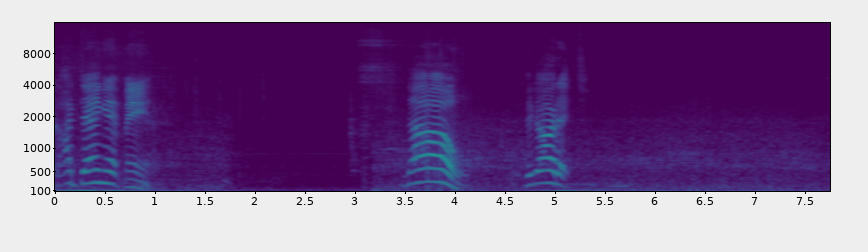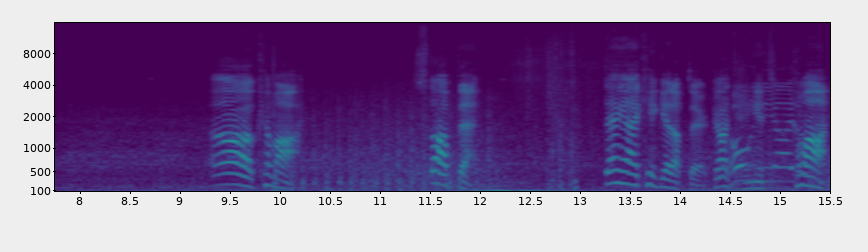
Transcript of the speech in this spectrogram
God dang it, man. No! They got it. Oh, come on. Stop that. Dang it, I can't get up there. God dang it. Come on.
